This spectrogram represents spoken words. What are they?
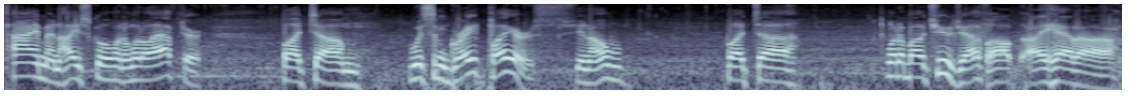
time in high school and a little after. But um, with some great players, you know. But uh, what about you, Jeff? Well, I had uh,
